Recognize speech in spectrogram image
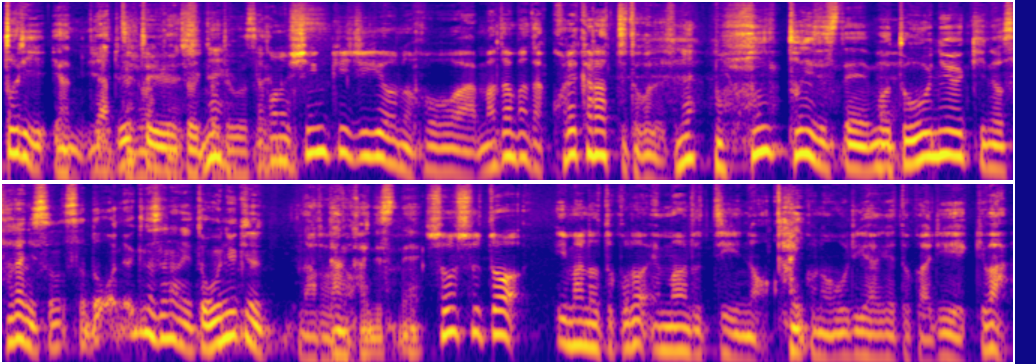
とりやっているるという状況ですね。でございます。この新規事業の方はまだまだこれからっていうところですね。もう本当にですね、もう導入期のさらにその、さ導入期のさらに導入期の段階ですね。そうすると今のところ MRT のはいこの売上とか利益は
